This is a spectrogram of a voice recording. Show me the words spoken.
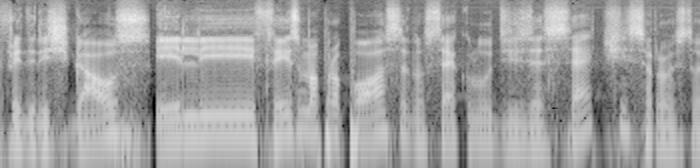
Friedrich Gauss, ele fez uma proposta no século XVII, se eu não estou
